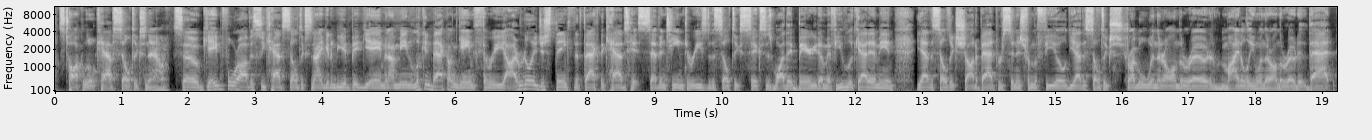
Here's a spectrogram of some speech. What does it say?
let's talk a little Cavs Celtics now. So game four, obviously Cavs Celtics tonight, going to be a big game. And I mean, looking back on game three, I really just think the fact the Cavs hit 17 threes to the Celtics six is why they buried them. If you look at it, I mean, yeah, the Celtics shot a bad percentage from the field. Yeah, the Celtics struggle when they're on the road, and mightily when they're on the road at that.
